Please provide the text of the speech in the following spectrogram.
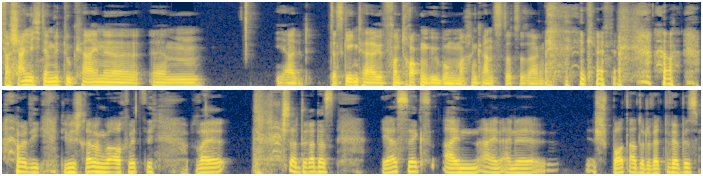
Wahrscheinlich, damit du keine, ähm, ja, das Gegenteil von Trockenübungen machen kannst, sozusagen. Aber die, die Beschreibung war auch witzig, weil stand dran, dass Airsex ein, ein, eine Sportart oder Wettbewerb ist,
